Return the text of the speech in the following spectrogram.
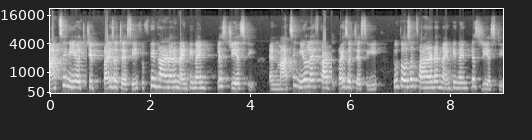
మ్యాక్సిన్ నియో చిప్ ప్రైస్ వచ్చేసి fifteen hundred and ninety nine plus GST and Maxi Neo life card price వచ్చేసి two thousand five hundred and ninety nine plus GST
